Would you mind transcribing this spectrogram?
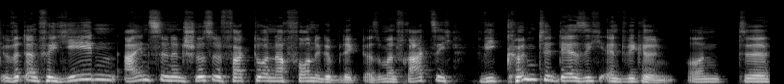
wird dann für jeden einzelnen Schlüsselfaktor nach vorne geblickt. Also man fragt sich, wie könnte der sich entwickeln? Und äh,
